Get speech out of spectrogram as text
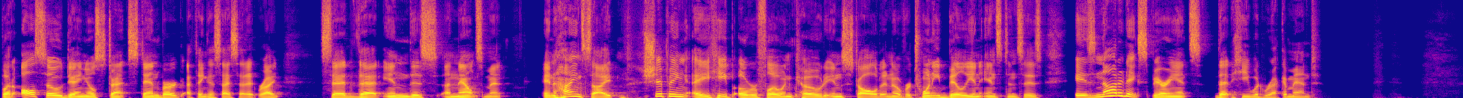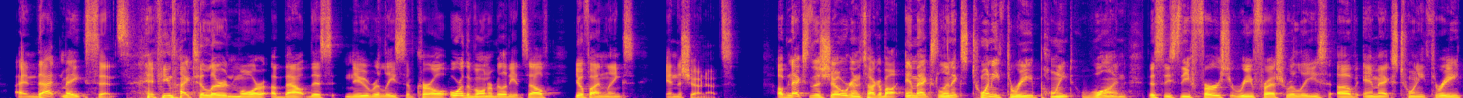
But also, Daniel Stenberg, I think as I said it right, said that in this announcement, in hindsight, shipping a heap overflow and code installed in over 20 billion instances is not an experience that he would recommend. And that makes sense. If you'd like to learn more about this new release of curl or the vulnerability itself, you'll find links in the show notes. Up next in the show, we're going to talk about MX Linux 23.1. This is the first refresh release of MX 23.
